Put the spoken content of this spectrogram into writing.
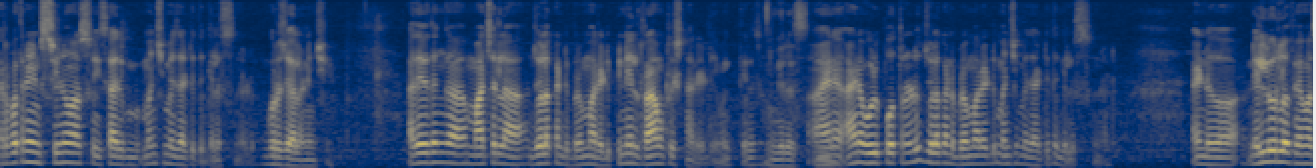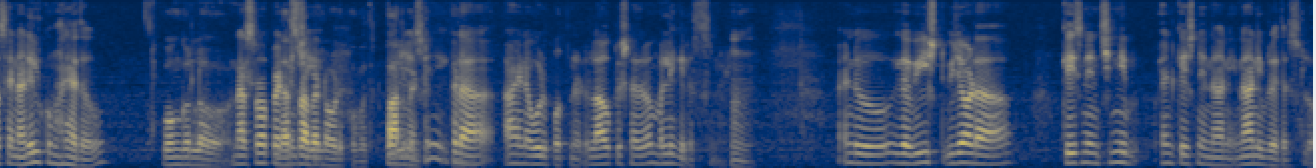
ఎరపతినేని శ్రీనివాస్ ఈసారి మంచి మెజార్టీతో గెలుస్తున్నాడు గురజాల నుంచి. అదేవిధంగా మాచర్ల జోలకంటి బ్రహ్మారెడ్డి పిన్నెల్లి రామకృష్ణారెడ్డి మీకు తెలుసు. ఆయన ఆయన ఓడిపోతున్నాడు జోలకంటి బ్రహ్మారెడ్డి మంచి మెజార్టీతో గెలుస్తున్నాడు. అండ్ నెల్లూరులో ఫేమస్ అయిన అనిల్ కుమార్ యాదవ్ ఒంగోలులో నర్సరావుపేట ఓడిపోతుంది ఇక్కడ ఆయన ఓడిపోతున్నాడు. లావు కృష్ణాదేవ మళ్ళీ గెలుస్తున్నాడు. అండ్ ఇక ఈస్ట్ విజయవాడ కేసినేని చిన్ని అండ్ కేసినేని నాని నాని బ్రదర్స్లో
